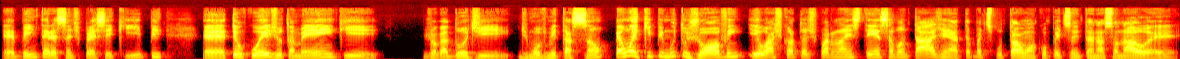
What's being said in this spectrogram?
é bem interessante para essa equipe. É, tem o Coelho também, que jogador de, de movimentação. É uma equipe muito jovem. Eu acho que o Atlético Paranaense tem essa vantagem, até para disputar uma competição internacional é,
